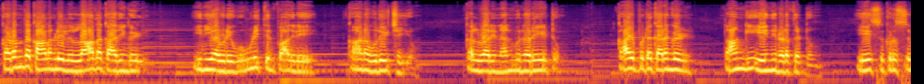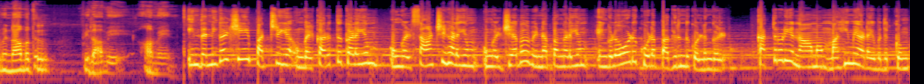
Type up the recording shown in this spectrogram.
கடந்த காலங்களில் இல்லாத காரியங்கள் இனி அவருடைய ஊழியத்தின் பாதிலே காண உதவி செய்யும். கல்வாரின் அன்பு நிறையட்டும். காயப்பட்ட கரங்கள் தாங்கி ஏந்தி நடத்தட்டும். இயேசு கிறிஸ்துவின் நாமத்தில் பிதாவே ஆமேன். இந்த நிகழ்ச்சியை பற்றிய உங்கள் கருத்துக்களையும் உங்கள் சாட்சிகளையும் உங்கள் ஜெப விண்ணப்பங்களையும் எங்களோடு கூட பகிர்ந்து கொள்ளுங்கள். கத்தருடைய நாமம் மகிமை அடைவதற்கும்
